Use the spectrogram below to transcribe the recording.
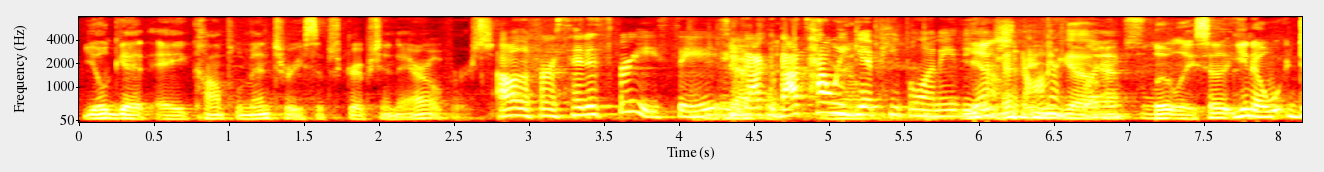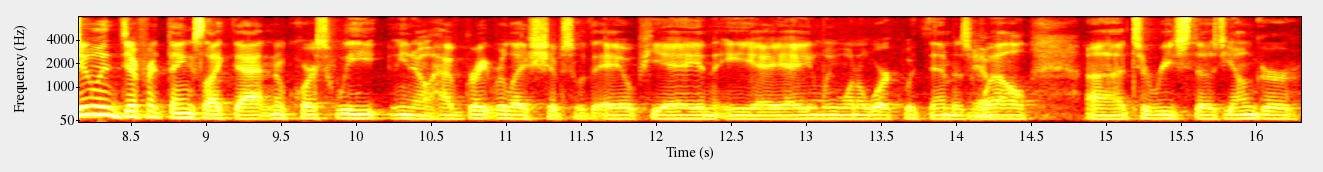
you'll get a complimentary subscription to Aeroverse. Oh, the first hit is free. See, exactly. Exactly. That's how we know. get people in aviation. there you honestly. go. Absolutely. So, you know, we're doing different things like that. And of course, we, you know, have great relationships with the AOPA and the EAA, and we want to work with them as well uh, to reach those younger,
